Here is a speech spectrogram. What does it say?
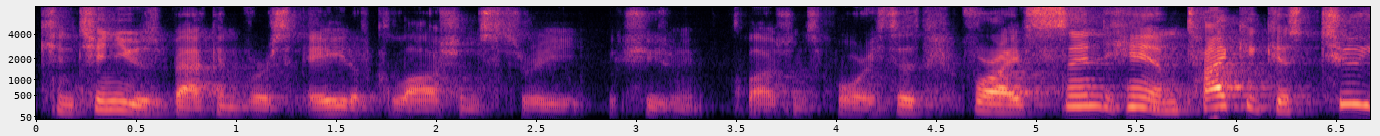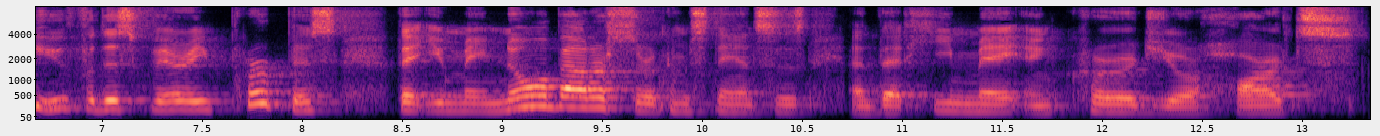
continues back in verse 8 of Colossians 3, excuse me, Colossians 4. He says, For I've sent him, Tychicus, to you for this very purpose, that you may know about our circumstances and that he may encourage your hearts.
